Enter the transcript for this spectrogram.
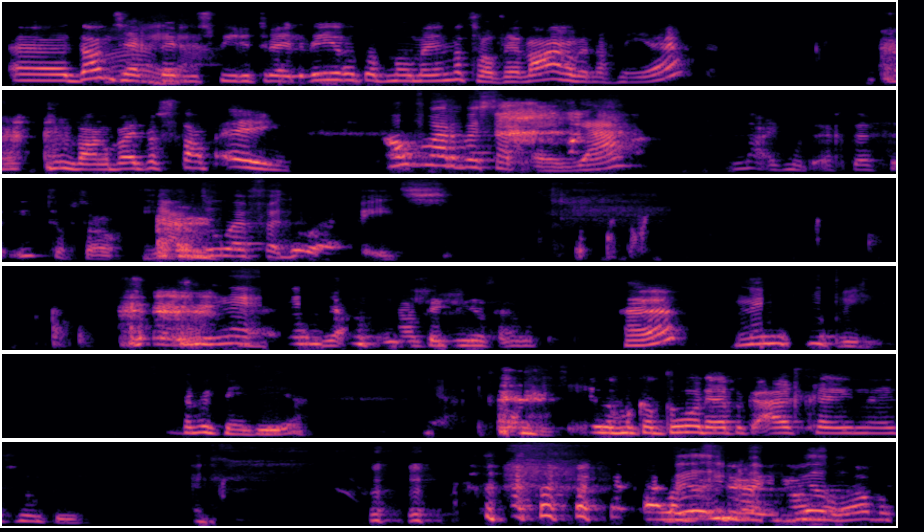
eh, dan Ah, zeg ik tegen ja. de spirituele wereld op het moment, want zover waren we nog niet, hè? We waren bij stap 1. Of waar bij stap 1, ja? Nou, ik moet echt even iets of zo. Ja, doe even, doe even iets. Nee, neem een Ja, snoepie. nou, ik niet dat. Hè? Een snoepie. Heb ik niet hier. Ja, ik ook niet. Op mijn kantoor heb ik eigenlijk geen eh, snoepjes. Wil iedereen wil-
